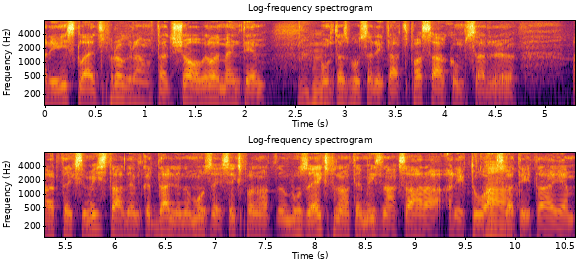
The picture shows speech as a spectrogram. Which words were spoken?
arī izklaides programmu, tādu šovu elementiem. Mm Mhm. -hmm. Un tas būs arī tāds pasākums ar, ar teiksim, izstādēm, kad daļa no muzeja eksponāt, eksponātiem iznāks ārā arī tuvāk Ā. skatītājiem.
